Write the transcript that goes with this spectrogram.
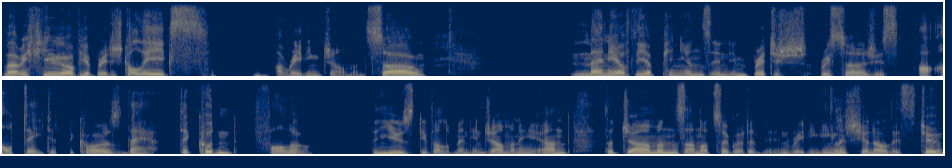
very few of your British colleagues are reading German. So many of the opinions in, in British research is, are outdated because they, they couldn't follow the news development in Germany. And the Germans are not so good in, in reading English, you know this too.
